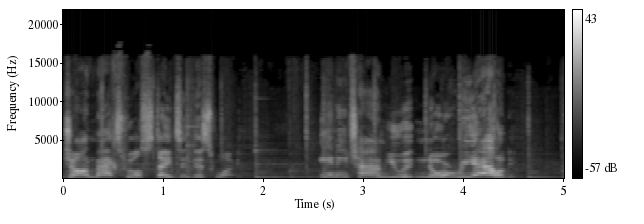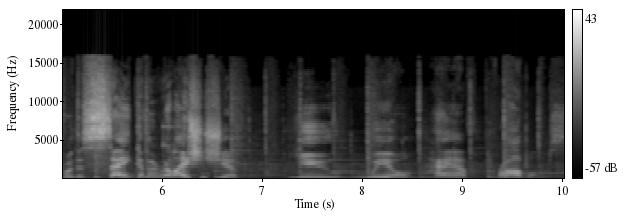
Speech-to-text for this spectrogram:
John Maxwell states it this way Anytime you ignore reality for the sake of the relationship, you will have problems.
